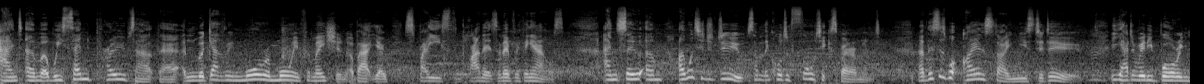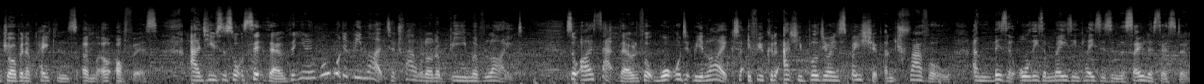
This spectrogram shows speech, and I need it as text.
and um, we send probes out there, and we're gathering more and more information about you know space, the planets, and everything else. And so, um, I wanted to do something called a thought experiment. Now, this is what Einstein used to do. He had a really boring job in a patent's um, office, and he used to sort of sit there and think, you know, what would it be like to travel on a beam of light? So I sat there and thought, what would it be like if you could actually build your own spaceship and travel and visit all these amazing places in the solar system?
